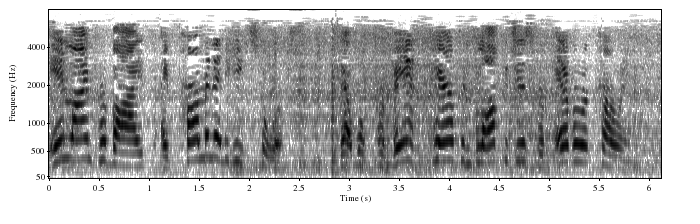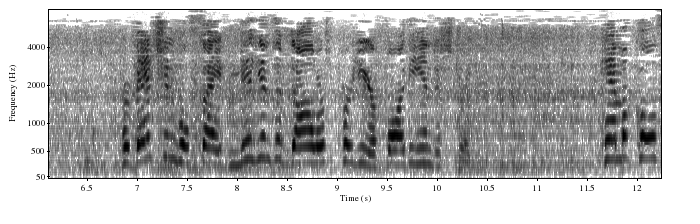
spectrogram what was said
Inline provides a permanent heat source that will prevent paraffin blockages from ever occurring. Prevention will save millions of dollars per year for the industry. Chemicals,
